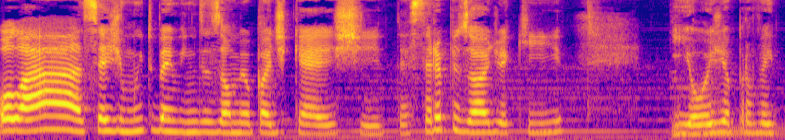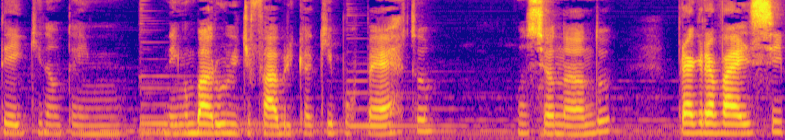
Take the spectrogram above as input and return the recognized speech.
Olá, sejam muito bem-vindos ao meu podcast, terceiro episódio aqui. E hoje aproveitei que não tem nenhum barulho de fábrica aqui por perto, funcionando, para gravar esse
